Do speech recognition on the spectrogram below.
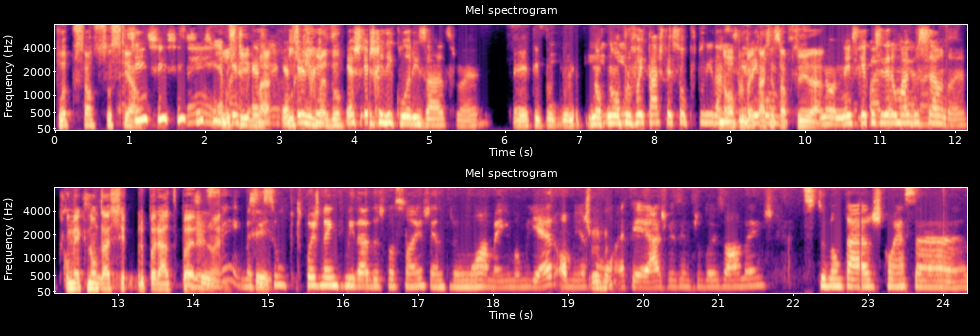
pela pressão social. Sim, sim, sim, Sim, sim, sim. é O estigma, és- o és- és estigma do. És, és ridicularizado, não é? É tipo, não, não aproveitaste essa oportunidade. Não aproveitaste vem essa oportunidade. como- não, nem sequer considera uma pena. agressão, não é? Como é que não estás sempre preparado para, Sim. não é? Sim, mas Sim. isso depois na intimidade das relações entre um homem e uma mulher, ou mesmo Uhum. até às vezes entre dois homens, se tu não estás com essa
